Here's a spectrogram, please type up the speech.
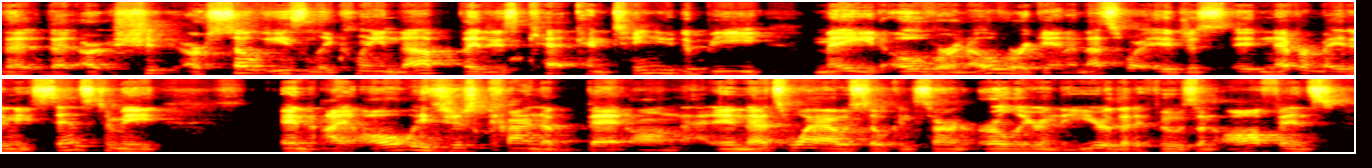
that that are should, are so easily cleaned up they just kept continue to be made over and over again. And that's why it just it never made any sense to me. And I always just kind of bet on that. And that's why I was so concerned earlier in the year that if it was an offense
